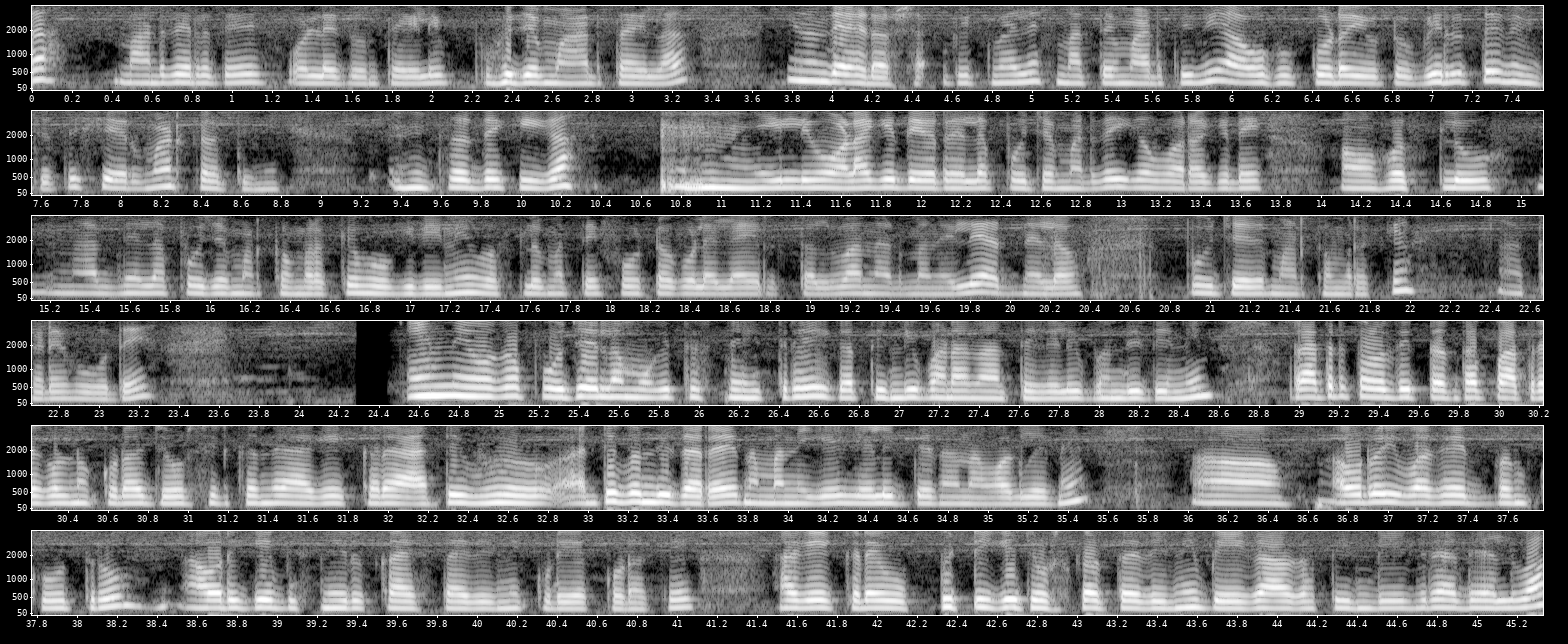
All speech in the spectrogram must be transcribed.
ಮಾಡದೇ ಇರೋದೇ ಒಳ್ಳೆಯದು ಅಂತ ಹೇಳಿ ಪೂಜೆ ಮಾಡ್ತಾ ಇಲ್ಲ. ಇನ್ನೊಂದು ಎರಡು ವರ್ಷ ಬಿಟ್ಮೇಲೆ ಮತ್ತೆ ಮಾಡ್ತೀನಿ. ಅವಾಗೂ ಕೂಡ ಯೂಟ್ಯೂಬ್ ಇರುತ್ತೆ ನಿಮ್ಮ ಜೊತೆ ಶೇರ್ ಮಾಡ್ಕೊಳ್ತೀನಿ. ಸದ್ಯಕ್ಕೀಗ ಇಲ್ಲಿ ಒಳಗೆ ದೇವರೆಲ್ಲ ಪೂಜೆ ಮಾಡಿದೆ. ಈಗ ಹೊರಗಡೆ ಹೊಸಲು ಅದನ್ನೆಲ್ಲ ಪೂಜೆ ಮಾಡ್ಕೊಂಬರೋಕ್ಕೆ ಹೋಗಿದ್ದೀನಿ. ಹೊಸಲು ಮತ್ತು ಫೋಟೋಗಳೆಲ್ಲ ಇರುತ್ತಲ್ವ ನಡುಮನೇಲಿ, ಅದನ್ನೆಲ್ಲ ಪೂಜೆ ಮಾಡ್ಕೊಂಬರೋಕ್ಕೆ ಆ ಕಡೆ ಹೋದೆ. ಇನ್ನು ಇವಾಗ ಪೂಜೆ ಎಲ್ಲ ಮುಗಿತು ಸ್ನೇಹಿತರೆ, ಈಗ ತಿಂಡಿ ಮಾಡೋಣ ಅಂತ ಹೇಳಿ ಬಂದಿದ್ದೀನಿ. ರಾತ್ರಿ ತೊಳೆದಿಟ್ಟಂಥ ಪಾತ್ರೆಗಳನ್ನೂ ಕೂಡ ಜೋಡಿಸಿಟ್ಕೊಂಡೆ, ಹಾಗೆ ಈ ಕಡೆ ಆಂಟಿ ಆಂಟಿ ಬಂದಿದ್ದಾರೆ, ನಮ್ಮನೆಗೆ ಹೇಳಿದ್ದೆ ನಾನು ಆವಾಗಲೇ ಅವರು ಇವಾಗ ಎದ್ದು ಬಂದು ಕೂತರು, ಅವರಿಗೆ ಬಿಸಿನೀರು ಕಾಯಿಸ್ತಾ ಇದ್ದೀನಿ ಕುಡಿಯೋಕ್ಕೆ ಕೊಡೋಕ್ಕೆ. ಹಾಗೆ ಈ ಕಡೆ ಉಪ್ಪಿಟ್ಟಿಗೆ ಜೋಡಿಸ್ಕೊಳ್ತಾ ಇದ್ದೀನಿ, ಬೇಗ ಆಗೋ ತಿಂಡಿ ಅಂದರೆ ಅದೇ ಅಲ್ವಾ?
